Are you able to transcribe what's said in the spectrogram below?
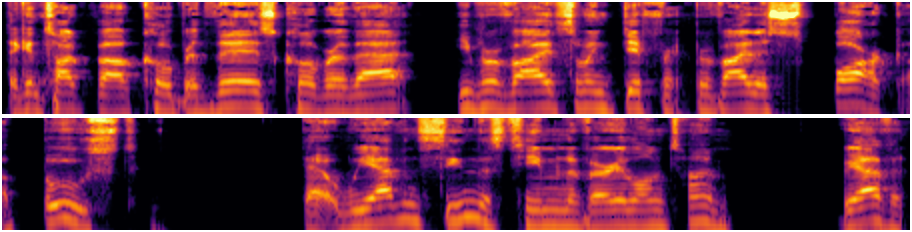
They can talk about Cobra this, Cobra that. He provides something different, provide a spark, a boost that we haven't seen this team in a very long time. We haven't.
